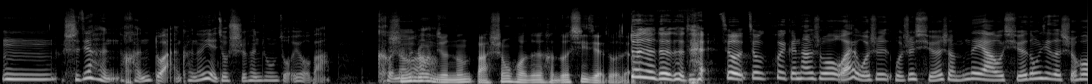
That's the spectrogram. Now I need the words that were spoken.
嗯，时间很很短，可能也就十分钟左右吧，可十能啊分钟你就能把生活的很多细节都聊。对对对对对，就就会跟他说，我哎，我是我是学什么的呀？我学东西的时候，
